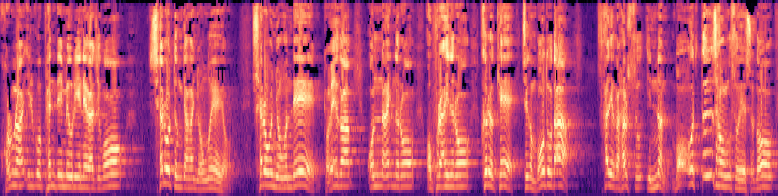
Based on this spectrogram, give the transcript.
코로나19 팬데믹으로 인해 가지고 새로 등장한 용어예요. 새로운 용어인데 교회가 온라인으로 오프라인으로 그렇게 지금 모두 다 사역을 할 수 있는 뭐 어떤 상황 속에서도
